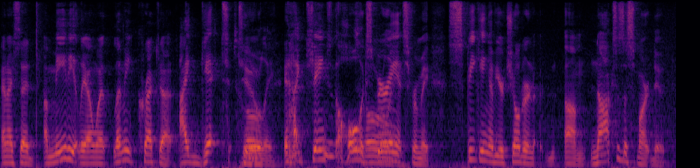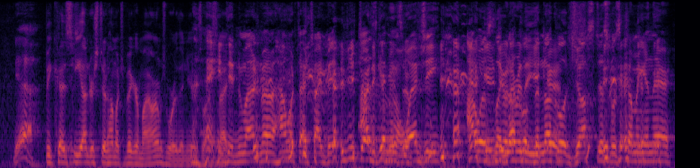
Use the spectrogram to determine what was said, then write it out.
And I said, immediately I went, let me correct that. I get to. Totally. It like changed the whole Totally. experience for me. Speaking of your children, um, Knox is a smart dude. Yeah. Because he understood how much bigger my arms were than yours last He night. didn't matter, how much I tried. To, You tried I was to giving him a wedgie. I was like, knuckle, the you knuckle of justice was coming in there.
